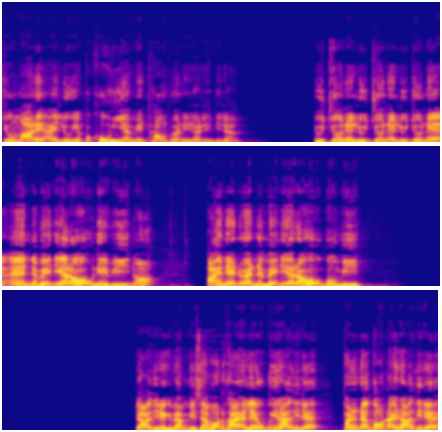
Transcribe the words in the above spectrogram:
ကျွံမာတဲ့အဲ့လုံရပခုံးကြီးကမင်းထောင်းထွက်နေတာလေဒီလားလူကျွံနေလူကျွံနေလူကျွံနေအဲနမိတ်တရားတော့ဟုတ်နေပြီနော်ဖိုင်နယ်အတွက်နမိတ်တရားတော့ဟုတ်ကုန်ပြီရာသေးတယ်ခင်ဗျမီဆန်မော့တခါရဲလေဦးပေးထားသေးတယ်ဖိုင်နယ်နဲ့ခေါင်းတိုက်ထားသေးတယ်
